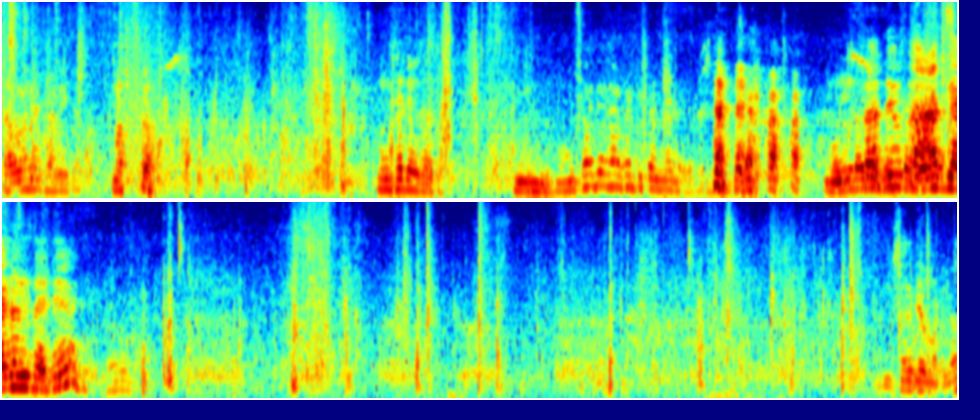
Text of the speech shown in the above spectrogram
जावने जभी तक नहोगा? तक मुँचा देव तकावा तक टीकन लागाई तकावाई? मुँचा देव काव जाड़न तक है तक है? मुँचा देव मतला?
